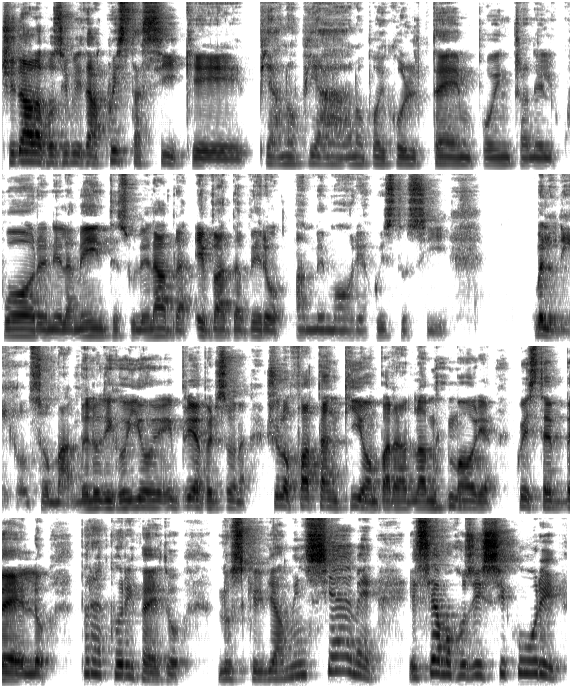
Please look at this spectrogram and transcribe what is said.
ci dà la possibilità, questa sì che piano piano, poi col tempo entra nel cuore, nella mente, sulle labbra e va davvero a memoria, questo sì. Ve lo dico, insomma, ve lo dico io in prima persona, ce l'ho fatta anch'io a impararlo a memoria, questo è bello. Però ecco, ripeto, lo scriviamo insieme e siamo così sicuri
